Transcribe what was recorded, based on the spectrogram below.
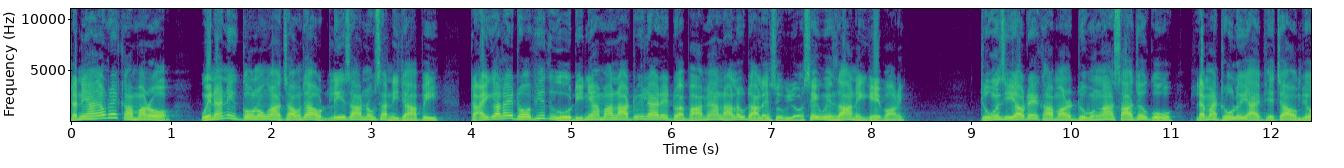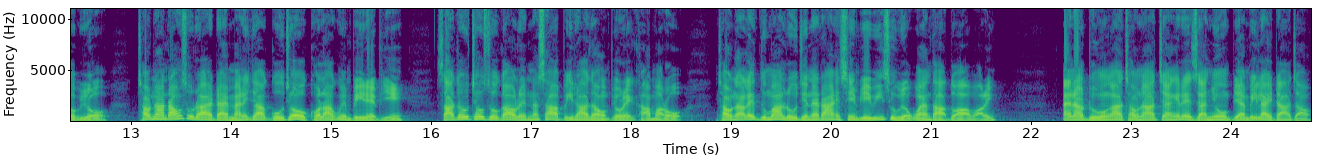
တနေရာရောက်တဲ့ခါမှာတော့ဝန်ထမ်းတွေအကုန်လုံးကချောင်းချောင်းကိုလေးစားနှုတ်ဆက်နေကြပြီးဒိုင်ကလည်းဒေါ်ဖြစ်သူကိုဒီညမှာလာတွေးလိုက်တဲ့အတွက်ဘာများလာလောက်တာလဲဆိုပြီးတော့စိတ်ဝင်စားနေခဲ့ပါတယ် ဒူဝွန်စီရောက်တဲ့ခါမှာတော့ဒူဝွန်ကစာချုပ်ကိုလက်မှတ်ထိုးလို့ရဖြစ်ကြောင်းပြောပြီးတော့ချောင်းချောင်းတောင်းဆိုတဲ့အတိုင်းမန်နေဂျာကိုကျော်ကိုခေါ်လာခွင့်ပေးတဲ့ပြင်စာချုပ်ချုပ်ဆိုကောက်လည်းနှစ်ဆပေးထားကြောင်းပြောတဲ့အခါမှာတော့ချောင်းချာလည်းသူမလိုချင်တဲ့အတိုင်းအဆင်ပြေပြီဆိုပြီးတော့ဝမ်းသာသွားပါတယ်။အဲနောက်ဒူဝန်ကချောင်းချာကြံခဲ့တဲ့ဇန်ညုံကိုပြန်ပေးလိုက်တာကြောင့်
